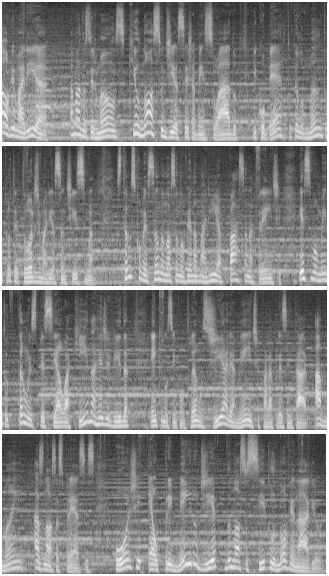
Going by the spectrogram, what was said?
Salve Maria! Amados irmãos, que o nosso dia seja abençoado e coberto pelo manto protetor de Maria Santíssima. Estamos começando a nossa novena Maria Passa na Frente, esse momento tão especial aqui na Rede Vida, em que nos encontramos diariamente para apresentar à Mãe as nossas preces. Hoje é o primeiro dia do nosso ciclo novenário.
